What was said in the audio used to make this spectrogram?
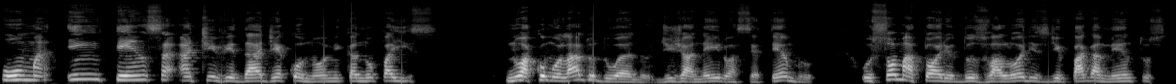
uma intensa atividade econômica no país. No acumulado do ano de janeiro a setembro, o somatório dos valores de pagamentos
